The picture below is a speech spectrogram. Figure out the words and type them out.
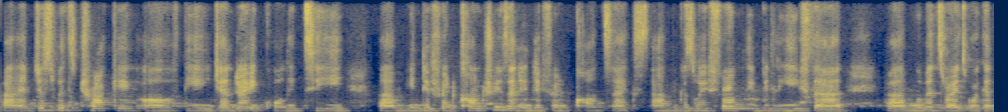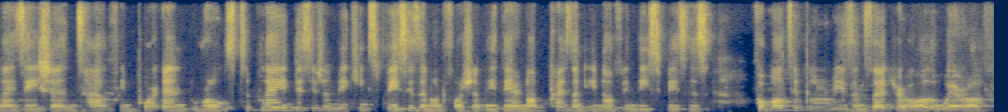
uh, and just with tracking of the gender equality um, in different countries and in different contexts. Um, because we firmly believe that um, women's rights organizations have important roles to play in decision making spaces, and unfortunately, they are not present enough in these spaces for multiple reasons that you're all aware of.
